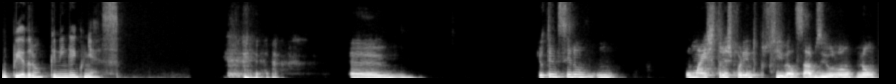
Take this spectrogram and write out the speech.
o Pedro que ninguém conhece. um, eu tento ser o, o, mais transparente possível, sabes? Eu não, não,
